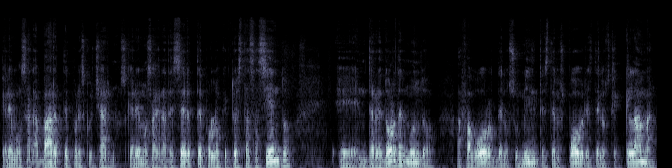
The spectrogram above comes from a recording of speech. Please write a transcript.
queremos alabarte por escucharnos, queremos agradecerte por lo que tú estás haciendo en derredor del mundo a favor de los humildes, de los pobres, de los que claman,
